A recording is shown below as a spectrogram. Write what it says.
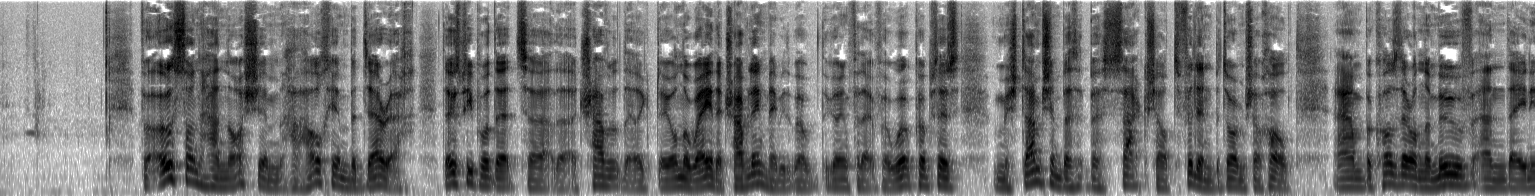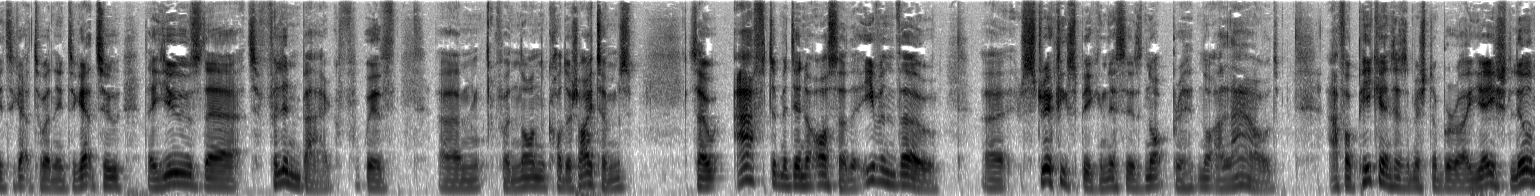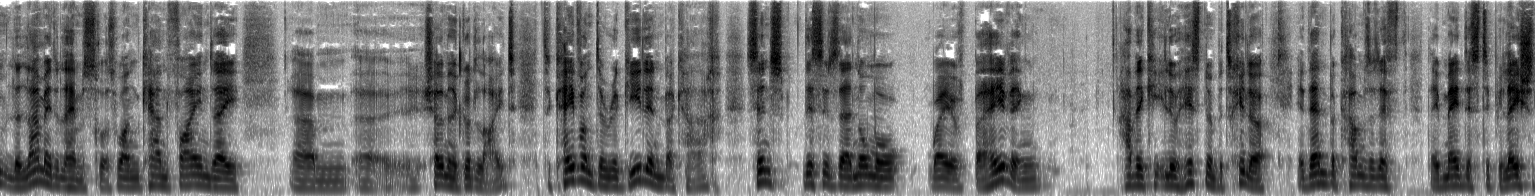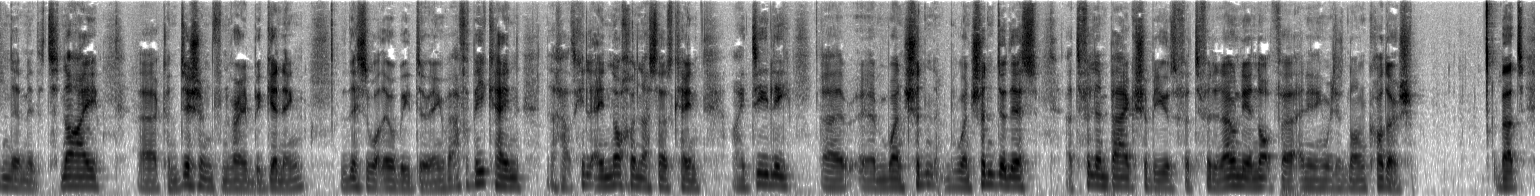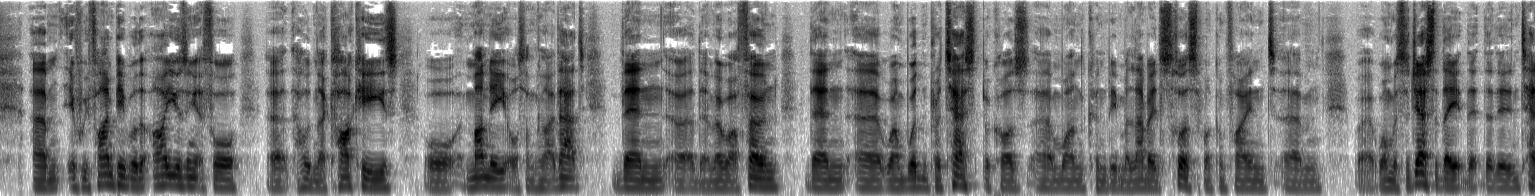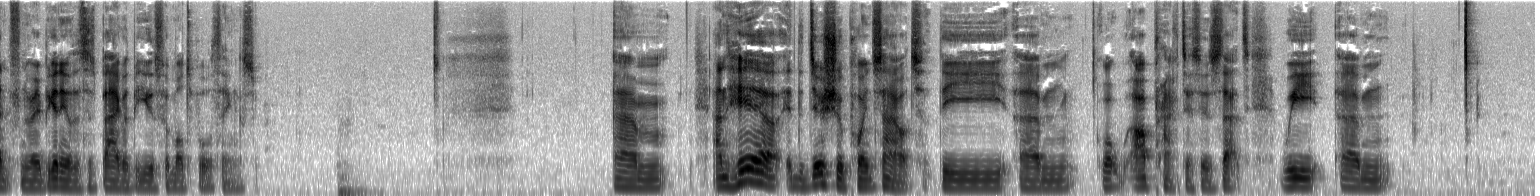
V'oson hanoshim haholchim bederech. Those people that, uh, that are travel, they're, they're on the way, they're traveling. Maybe they're going for that for work purposes. Mishtamshim besak shel tefillin bedorim shel And because they're on the move and they need to get to where they need to get to, they use their tefillin bag with um, for non kodesh items. So after Medina Osa, that even though uh, strictly speaking, this is not not allowed. Pika says Mishnah Berurah, yesh lelamed lehem schus. One can find a um, uh, show them in a good light to cave on the regilin bakach, since this is their normal way of behaving. It then becomes as if they made this stipulation, they made the Tanai uh, condition from the very beginning. This is what they will be doing. Ideally, uh, um, one shouldn't one shouldn't do this. A tefillin bag should be used for tefillin only and not for anything which is non kodesh. But um, if we find people that are using it for uh, holding their car keys or money or something like that, then uh, their mobile phone, then uh, one wouldn't protest because um, one can be malabed schus. One can find um, uh, one would suggest that they that, that, the intent from the very beginning of this, bag would be used for multiple things. Um, and here the Dirshu points out the um, what our practice is that we um,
